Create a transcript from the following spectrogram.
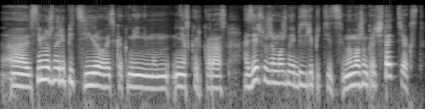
э, с ним нужно репетировать как минимум несколько раз. А здесь уже можно и без репетиции. Мы можем прочитать текст,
